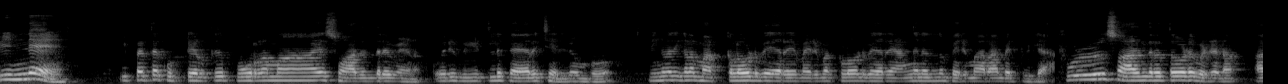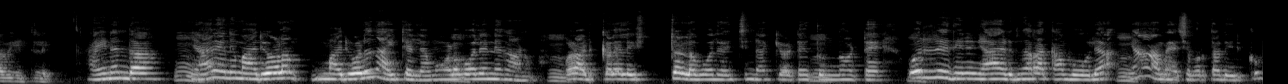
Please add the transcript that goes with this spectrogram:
പിന്നെ ഇപ്പോഴത്തെ കുട്ടികൾക്ക് പൂർണമായ സ്വാതന്ത്ര്യം വേണം. ഒരു വീട്ടിൽ കയറി ചെല്ലുമ്പോൾ നിങ്ങൾ നിങ്ങളെ മക്കളോട് വേറെ മരുമക്കളോട് വേറെ അങ്ങനെയൊന്നും പെരുമാറാൻ പറ്റില്ല ഫുൾ സ്വാതന്ത്ര്യത്തോടെ വിടണം ആ വീട്ടിൽ അതിനെന്താ? ഞാൻ അതിന് മരുവോളം മരുവൾ നായിട്ടല്ല മോളെ പോലെ തന്നെ കാണും. അപ്പോൾ അടുക്കളയിൽ ഇഷ്ടമുള്ള പോലെ വെച്ചുണ്ടാക്കിയോട്ടെ തിന്നോട്ടെ ഒരു ഇതിനും ഞാൻ എടുങ്ങാറാക്കാൻ പോവില്ല ഞാൻ ആ മേശപ്പുറത്തവിടെ ഇരിക്കും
